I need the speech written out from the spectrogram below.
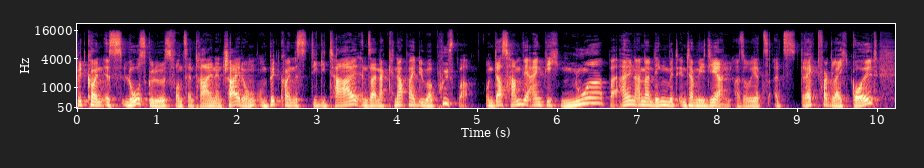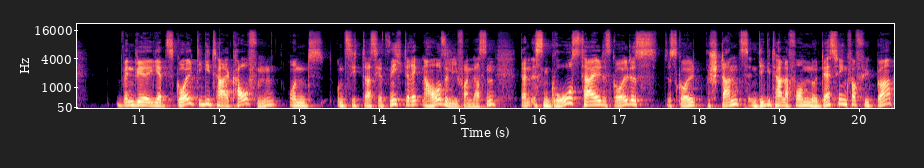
Bitcoin ist losgelöst von zentralen Entscheidungen und Bitcoin ist digital in seiner Knappheit überprüfbar. Und das haben wir eigentlich nur bei allen anderen Dingen mit Intermediären. Also jetzt als Direktvergleich Gold wenn wir jetzt Gold digital kaufen und uns sich das jetzt nicht direkt nach Hause liefern lassen, dann ist ein Großteil des Goldes, des Goldbestands in digitaler Form nur deswegen verfügbar,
